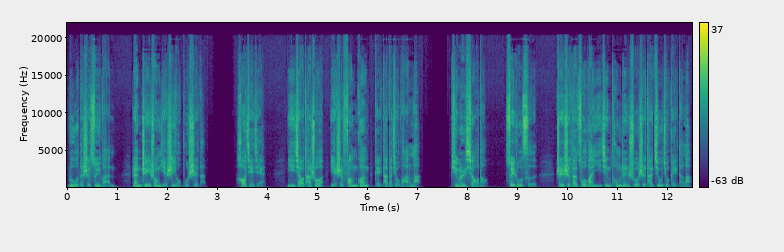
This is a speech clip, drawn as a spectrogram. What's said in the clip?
录的事虽完，然这双也是有不是的。好姐姐，你叫他说也是方官给他的，就完了。平儿笑道：“虽如此，只是他昨晚已经同人说是他舅舅给的了。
